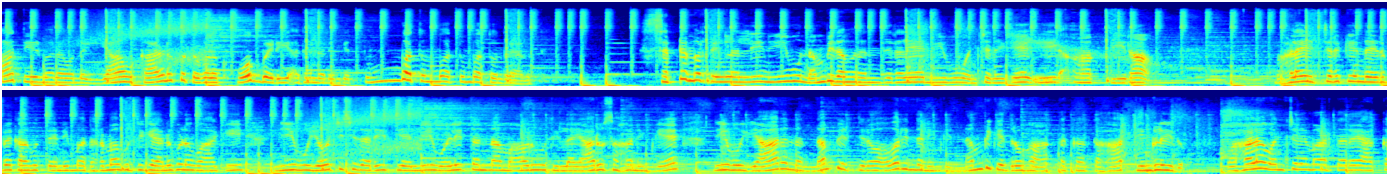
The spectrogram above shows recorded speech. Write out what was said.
ಆ ತೀರ್ಮಾನವನ್ನು ಯಾವ ಕಾರಣಕ್ಕೂ ತಗೊಳಕ್ಕೆ ಹೋಗಬೇಡಿ. ಅದರಿಂದ ನಿಮಗೆ ತುಂಬ ತುಂಬ ತುಂಬ ತೊಂದರೆ ಆಗುತ್ತೆ. ಸೆಪ್ಟೆಂಬರ್ ತಿಂಗಳಲ್ಲಿ ನೀವು ನಂಬಿದವರೆಂದಿರಲೇ ನೀವು ವಂಚನೆಗೆ ಈಡಾಗ್ತೀರಾ? ಬಹಳ ಎಚ್ಚರಿಕೆಯಿಂದ ಇರಬೇಕಾಗುತ್ತೆ. ನಿಮ್ಮ ಧರ್ಮ ಬುದ್ಧಿಗೆ ಅನುಗುಣವಾಗಿ ನೀವು ಯೋಚಿಸಿದ ರೀತಿಯಲ್ಲಿ ಒಳಿತನ್ನು ಮಾಡುವುದಿಲ್ಲ. ಯಾರೂ ಸಹ ನಿಮಗೆ, ನೀವು ಯಾರನ್ನು ನಂಬಿರ್ತೀರೋ ಅವರಿಂದ ನಿಮಗೆ ನಂಬಿಕೆ ದ್ರೋಹ ಆಗ್ತಕ್ಕಂತಹ ತಿಂಗಳು ಇದು. ಬಹಳ ವಂಚನೆ ಮಾಡ್ತಾರೆ ಅಕ್ಕ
